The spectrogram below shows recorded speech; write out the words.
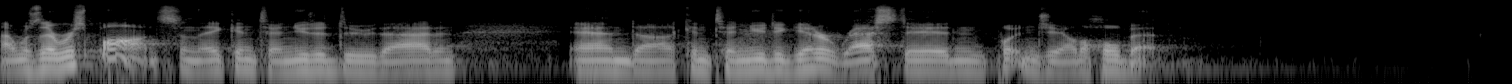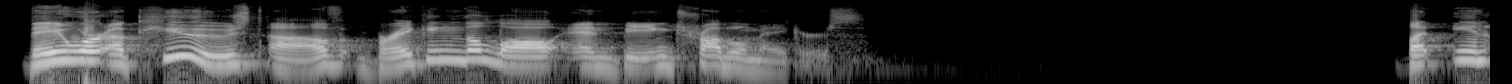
That was their response, and they continue to do that and, and uh, continue to get arrested and put in jail the whole bit. They were accused of breaking the law and being troublemakers. But in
